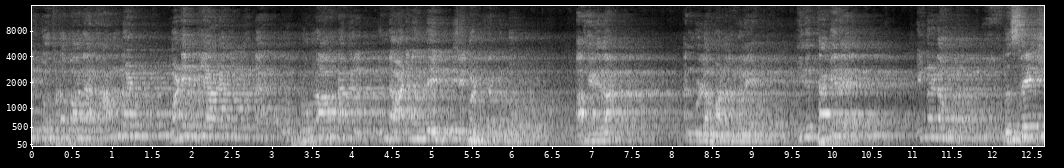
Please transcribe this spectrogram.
என்பது தொடர்பான ஹண்ட்ரட் மணித்தியாலங்கள் கொண்ட ஒரு ப்ரோக்ராம் நாங்கள் இந்த ஆண்டிலிருந்து செயல்படுத்திருக்கின்றோம். ஆகவேதான் அன்புள்ள மாணவர்களே இது தவிர எங்களிடம் ரிசர்ச்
